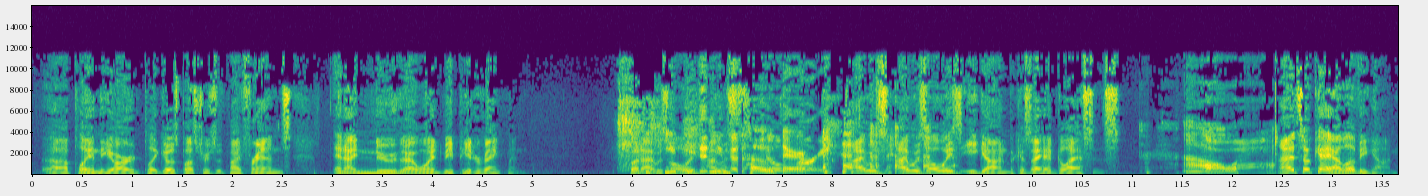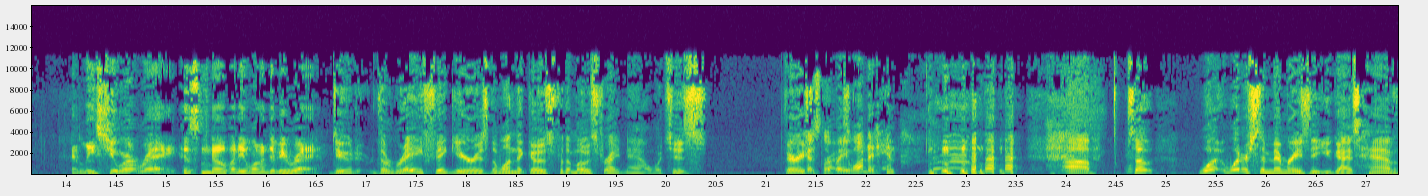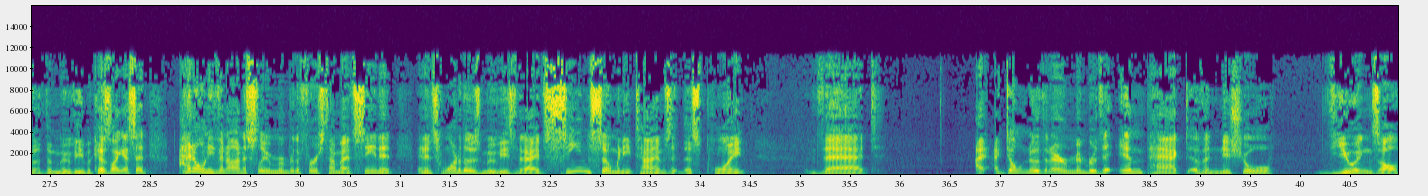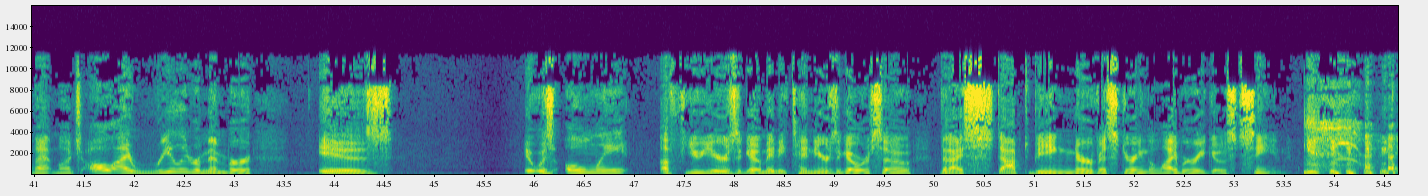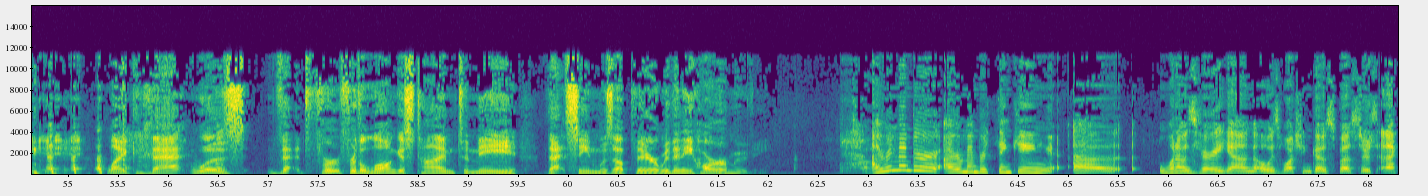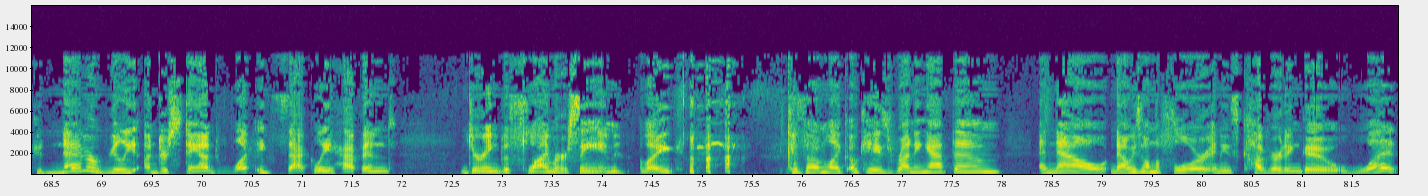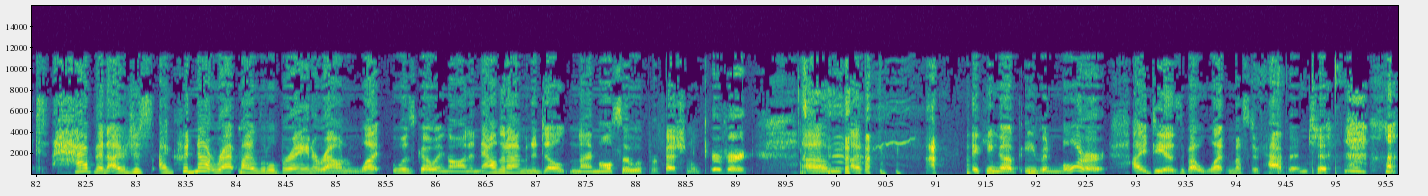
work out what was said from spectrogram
uh, play in the yard, play Ghostbusters with my friends, and I knew that I wanted to be Peter Venkman. But I was always didn't was, Because Bill I was I was always Egon because I had glasses. Oh, Aw. Uh, It's okay, I love Egon. At least you weren't Ray, because nobody wanted to be Ray. Dude, the Ray figure is the one that goes for the most right now, which is very Because nobody surprising. wanted him. So, what what are some memories that you guys have of the movie? Because, like I said, I don't even honestly remember the first time I've seen it, and it's one of those movies that I've seen so many times at this point that I, I don't know that I remember the impact of initial viewings all that much. All I really remember is it was only a few years ago, maybe 10 years ago or so, that I stopped being nervous during the library ghost scene. like that was that for for the longest time to me that scene was up there with any horror movie. I remember. I remember thinking uh, when I was very young, always watching Ghostbusters, and I could never really understand what exactly happened during the Slimer scene. Like, because I'm like, okay, he's running at them, and now now he's on the floor and he's covered in goo. What happened? I just I could not wrap my little brain around what was going on. And now that I'm an adult and I'm also a professional pervert, um, I'm making up even more ideas about what must have happened to our,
